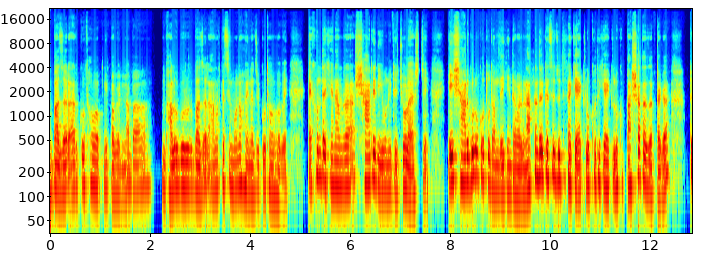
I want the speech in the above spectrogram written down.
বাজার আর কোথাও আপনি পাবেন না বা ভালো গরুর বাজার আমার কাছে মনে হয় না যে কোথাও হবে। এখন দেখেন আমরা সারের ইউনিটে চলে আসছে। এই সারগুলো কত দাম দিয়ে কিনতে পারবেন? আপনাদের কাছে যদি থাকে এক লক্ষ থেকে এক লক্ষ পাঁচ সাত হাজার টাকা, তো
